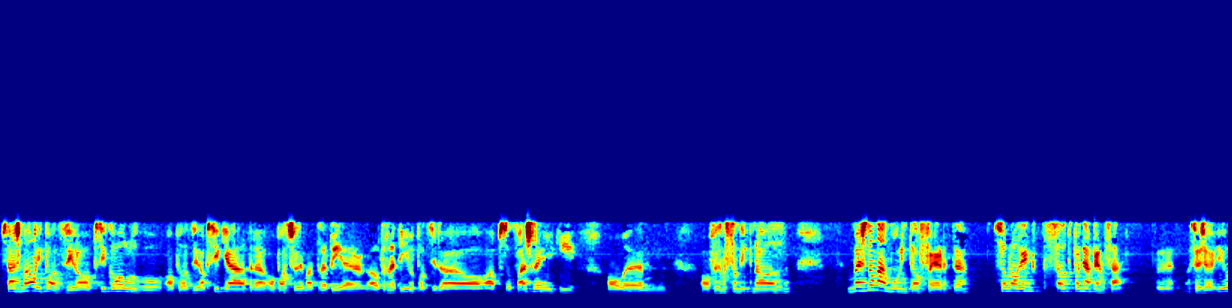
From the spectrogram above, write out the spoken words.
estás mal e podes ir ao psicólogo, ou podes ir ao psiquiatra, ou podes fazer uma terapia alternativa, podes ir à, à pessoa que faz reiki, ou, um, ou fazer uma sessão de hipnose. Mas não há muita oferta sobre alguém que só te ponha a pensar. Ou seja, eu,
